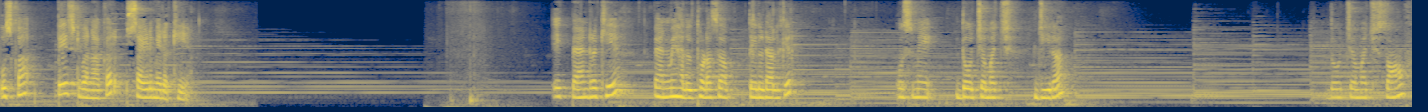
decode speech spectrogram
उसका पेस्ट बनाकर साइड में रखिए। एक पैन रखिए। पैन में हल थोड़ा सा तेल डालकर। उसमें दो चम्मच जीरा। दो चम्मच सौंफ।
